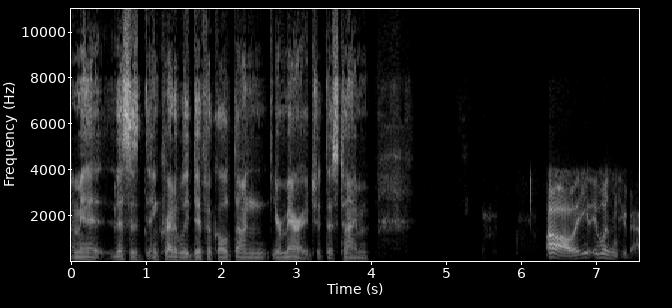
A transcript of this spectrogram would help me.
i mean it, this is incredibly difficult on your marriage at this time oh it, it wasn't too bad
